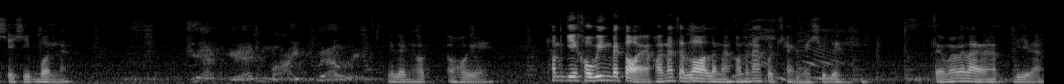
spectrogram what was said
เคลียร์คลิปบนนะคิวเลนเขาโอเคถ้าเมื่อกี้เขาวิ่งไปต่อยเขาน่าจะรอดแล้วนะเขาไม่น่ากดแข่งในคิวเลนแต่ไม่เป็นไรนะครับดีแล้ว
